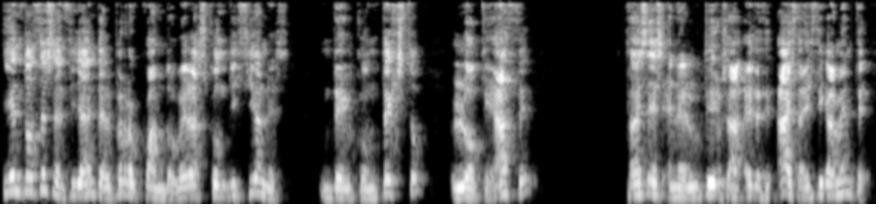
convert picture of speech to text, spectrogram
Y entonces, sencillamente, el perro, cuando ve las condiciones del contexto, lo que hace, ¿sabes? Es en el último, o sea, es decir, ah, estadísticamente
